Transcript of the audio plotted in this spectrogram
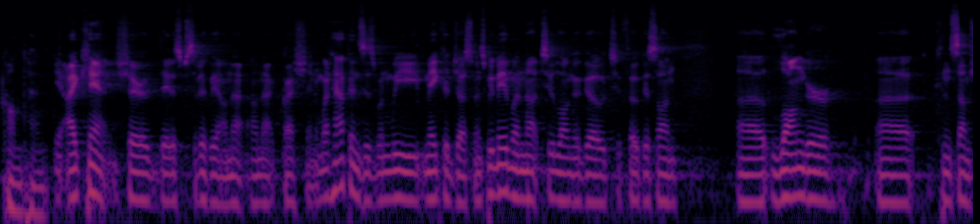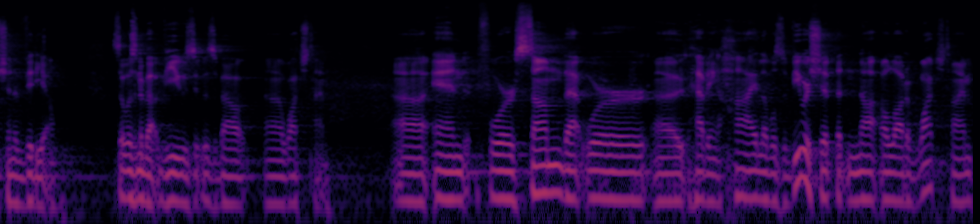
content? Yeah, I can't share data specifically on that on that question. What happens is when we make adjustments, we made one not too long ago to focus on uh, longer uh, consumption of video. So it wasn't about views, it was about uh, watch time. Uh, and for some that were uh, having high levels of viewership but not a lot of watch time,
